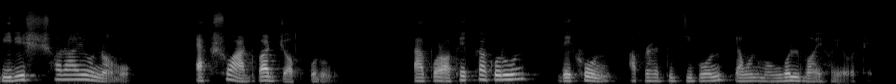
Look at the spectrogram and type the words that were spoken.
বীরেশ্বরায় নম। একশো আটবার জপ করুন। তারপর অপেক্ষা করুন, দেখুন আপনাদের জীবন কেমন মঙ্গলময় হয়ে ওঠে।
